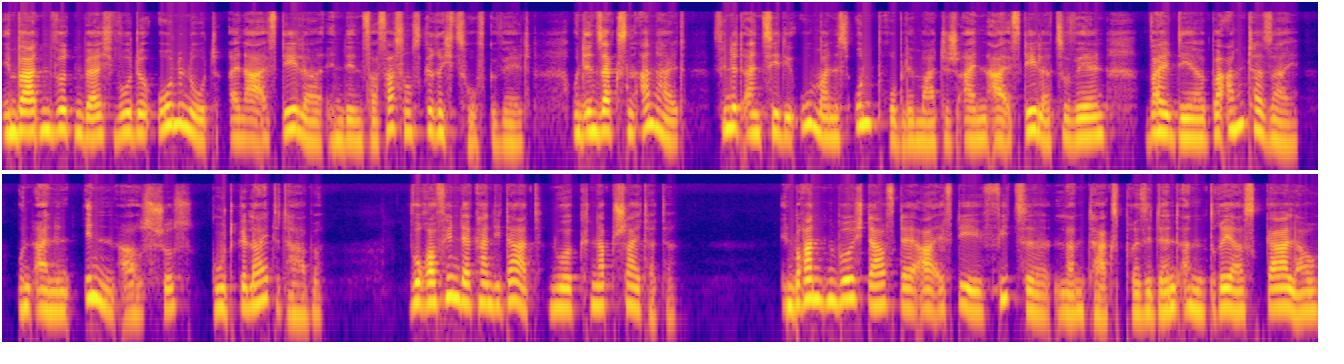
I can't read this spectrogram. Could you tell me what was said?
In Baden-Württemberg wurde ohne Not ein AfDler in den Verfassungsgerichtshof gewählt und in Sachsen-Anhalt findet ein CDU-Mann es unproblematisch, einen AfDler zu wählen, weil der Beamter sei und einen Innenausschuss gut geleitet habe, woraufhin der Kandidat nur knapp scheiterte. In Brandenburg darf der AfD-Vize-Landtagspräsident Andreas Galau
